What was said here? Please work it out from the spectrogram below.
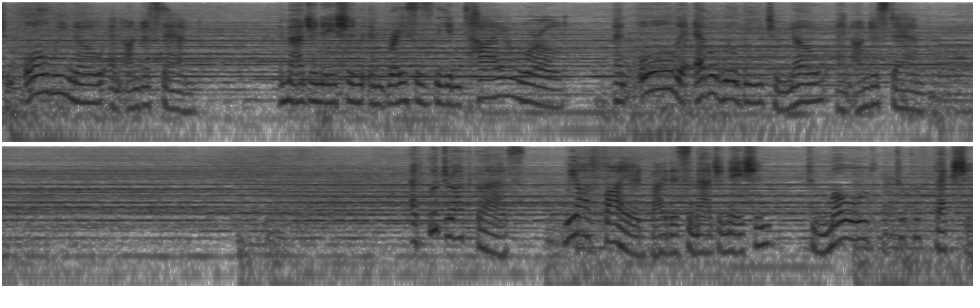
to all we know and understand. Imagination embraces the entire world and all there ever will be to know and understand. At Gujarat Glass, we are fired by this imagination to mold to perfection.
